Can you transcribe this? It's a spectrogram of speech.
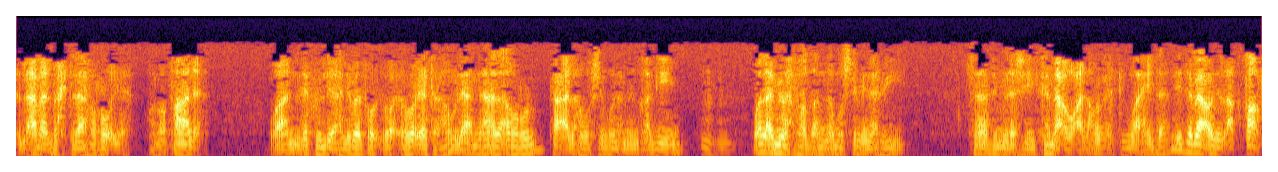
العمل باختلاف الرؤية والمطالع وأن يكون لأهل بيت رؤيتهم لأن هذا أمر فعله المسلمون من قديم. ولم يحفظ أن المسلمين في سنة من السنين اجتمعوا على رؤية واحدة لتباعد الأقطار.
